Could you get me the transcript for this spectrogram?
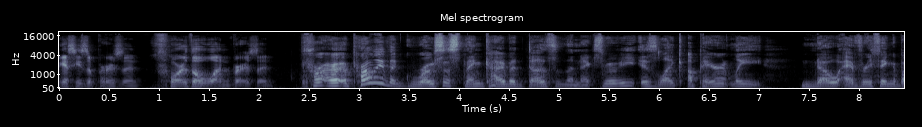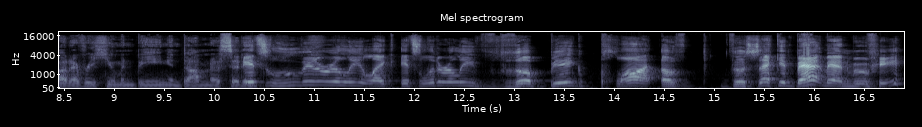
guess he's a person for the one person. Pro- uh, probably the grossest thing Kaiba does in the next movie is like apparently know everything about every human being in Domino City. It's literally like it's literally the big plot of the second Batman movie,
